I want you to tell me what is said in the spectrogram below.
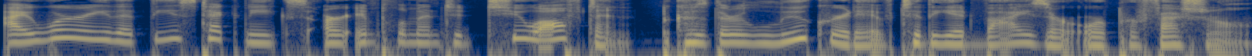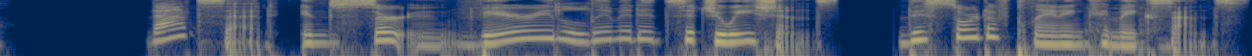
I worry that these techniques are implemented too often because they're lucrative to the advisor or professional. That said, in certain very limited situations, this sort of planning can make sense.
